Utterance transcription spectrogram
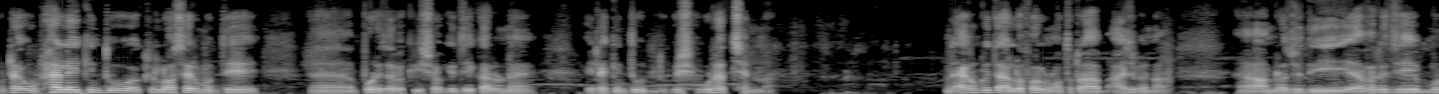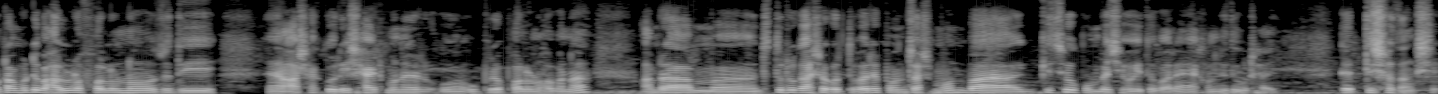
ওটা উঠালেই কিন্তু একটা লসের মধ্যে পড়ে যাবে কৃষক। যে কারণে এটা কিন্তু কৃষক উঠাচ্ছেন না। এখন কিন্তু আলু ফলন অতটা আসবে না। আমরা যদি অ্যাভারেজে মোটামুটি ভালো ফলনও যদি আশা করি, ষাট মনের উপরে ফলন হবে না। আমরা যতটুকু আশা করতে পারি, পঞ্চাশ মন বা কিছু কম বেশি হইতে পারে, এখন যদি উঠাই। তেত্রিশ শতাংশে।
